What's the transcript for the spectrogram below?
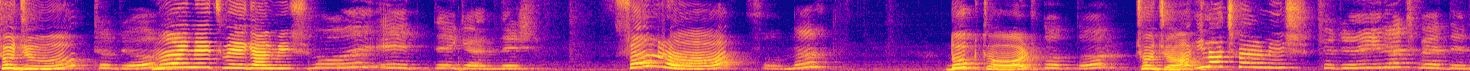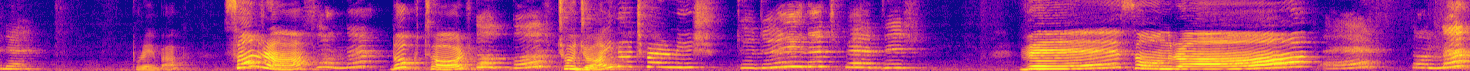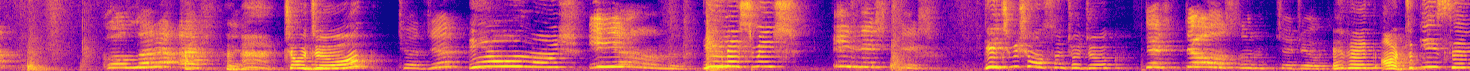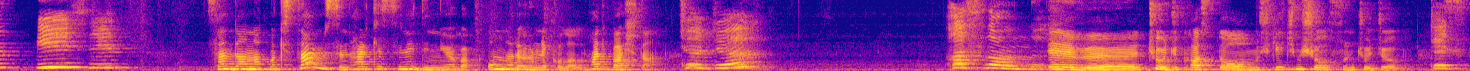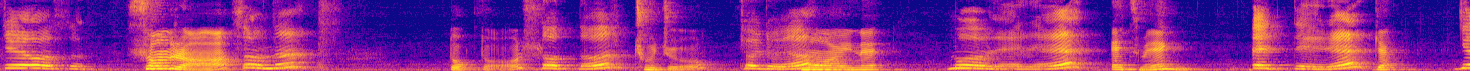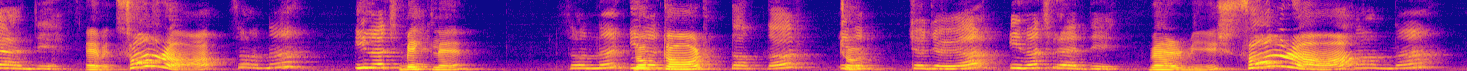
çocuğu çocuğu muayene etmeye gelmiş. muayene etti gelmiş. Sonra Sonra doktor doktor çocuğa ilaç vermiş. çocuğa ilaç verdiler. Buraya bak. Sonra Sonra doktor doktor çocuğa ilaç vermiş. çocuğa ilaç verdi. Ve sonra Çocuk. Çocuk. İyi olmuş. İyi olmuş. İyileşmiş. İyileşmiş. Geçmiş olsun çocuk. Geçti olsun çocuk. Evet artık iyisin. İyisin. Sen de anlatmak ister misin? Herkes seni dinliyor bak. Onlara örnek olalım. Hadi baştan. Çocuk hastalanmış. Evet. Çocuk hasta olmuş. Geçmiş olsun çocuk. Geçti olsun. Sonra? Sonra doktor doktor çocuğu çocuğa muayene muayene etmeye ettirip gel. geldi. Evet. Sonra Sonra ilaç bekle. Sonra ilaç, Doktor doktor Ço- ila- çocuğa ilaç verdi. vermiş. Sonra Sonra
